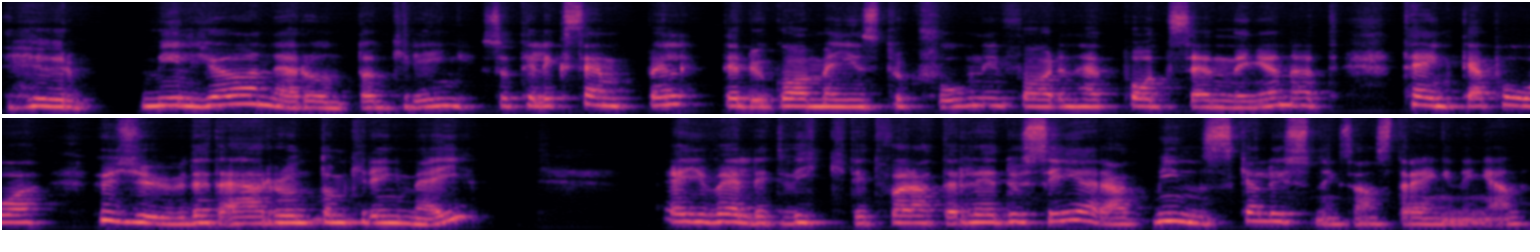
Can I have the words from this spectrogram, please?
hur miljön är runt omkring. Så till exempel det du gav mig instruktion inför den här poddsändningen, att tänka på hur ljudet är runt omkring mig är ju väldigt viktigt för att reducera, minska lyssningsansträngningen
